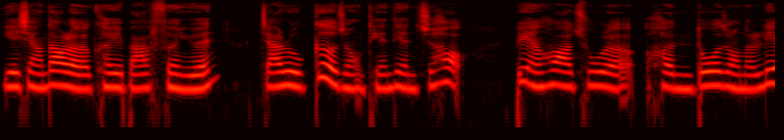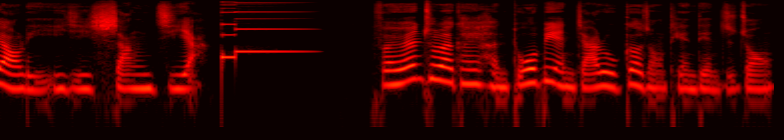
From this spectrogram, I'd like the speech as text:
也想到了可以把粉圆。加入各种甜点之后，变化出了很多种的料理以及商机啊。粉圆除了可以很多变加入各种甜点之中，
